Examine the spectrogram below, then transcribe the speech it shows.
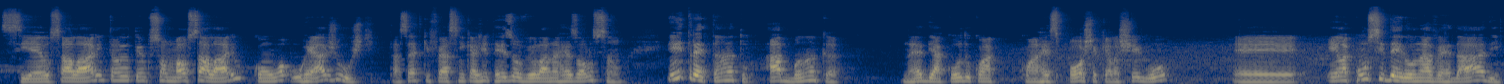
se é o salário, então eu tenho que somar o salário com o reajuste, tá certo? Que foi assim que a gente resolveu lá na resolução. Entretanto, a banca, né, de acordo com a, com a resposta que ela chegou, é, ela considerou, na verdade,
